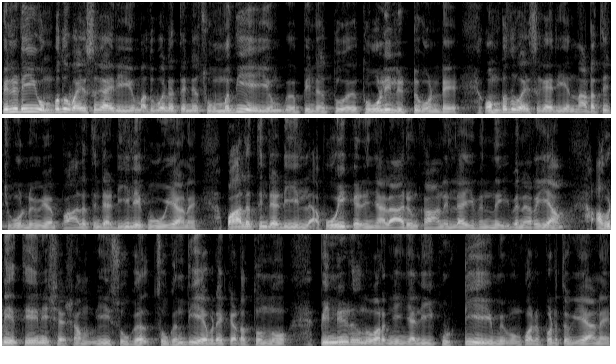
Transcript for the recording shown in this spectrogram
പിന്നീട് ഈ ഒമ്പത് വയസ്സുകാരിയും അതുപോലെ തന്നെ സുമതിയെയും പിന്നെ തോളിലിട്ടുകൊണ്ട് ഒമ്പത് വയസ്സുകാരിയെ നടത്തിച്ചു കൊണ്ടുപോയി പാലത്തിന്റെ അടിയിലേക്ക് പോവുകയാണ്. പാലത്തിന്റെ അടിയിൽ പോയി കഴിഞ്ഞാൽ ആരും കാണില്ല. ഇവന് ഇവനറിയാം. അവിടെ എത്തിയതിന് ശേഷം ഈ സുഗ സുഗന്ധിയെ അവിടെ കിടത്തുന്നു? പിന്നീട് എന്ന് പറഞ്ഞു കഴിഞ്ഞാൽ ഈ കുട്ടിയെയും ഇവൻ കൊലപ്പെടുത്തുകയാണ്.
